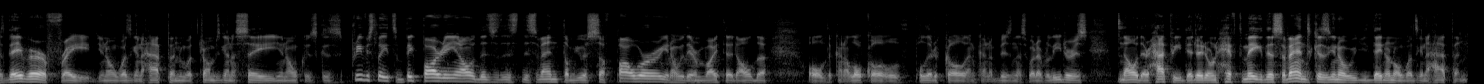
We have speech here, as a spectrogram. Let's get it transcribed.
because they were afraid, you know, what's going to happen, what Trump's going to say, you know, because previously it's a big party, you know, this this this event of U.S. soft power, you know, they invited all the all the kind of local political and kind of business whatever leaders. Now they're happy that they don't have to make this event because you know they don't know what's going to happen,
